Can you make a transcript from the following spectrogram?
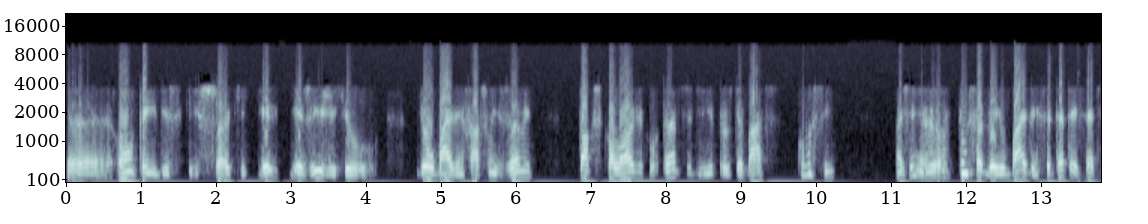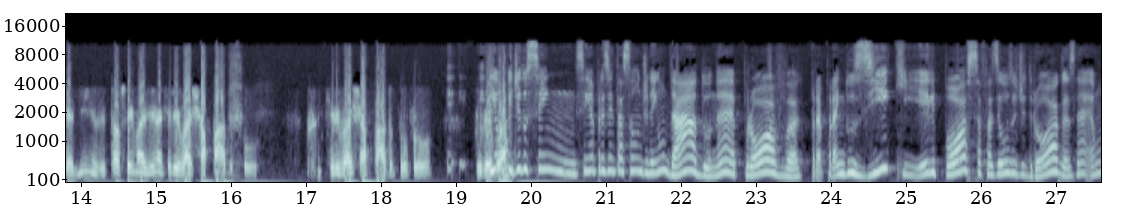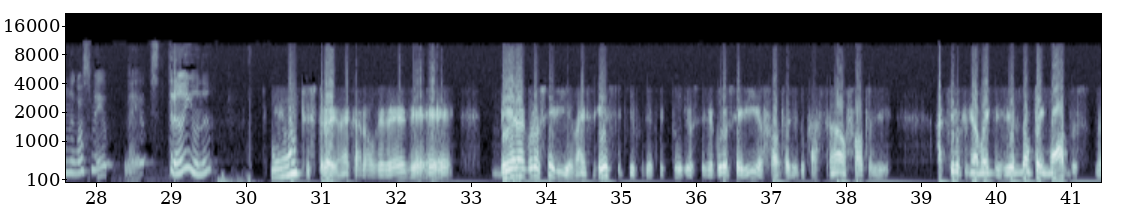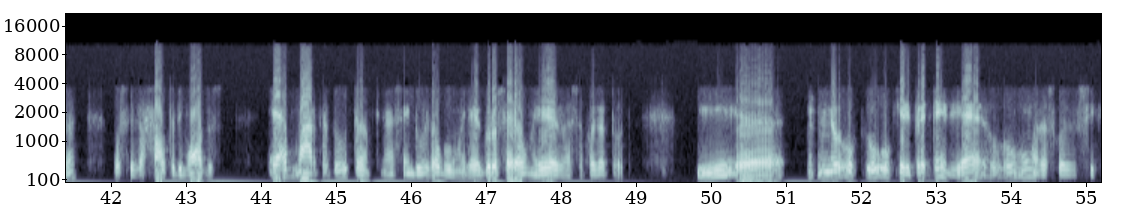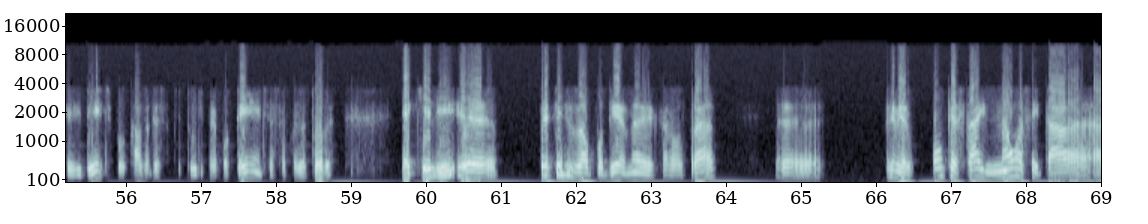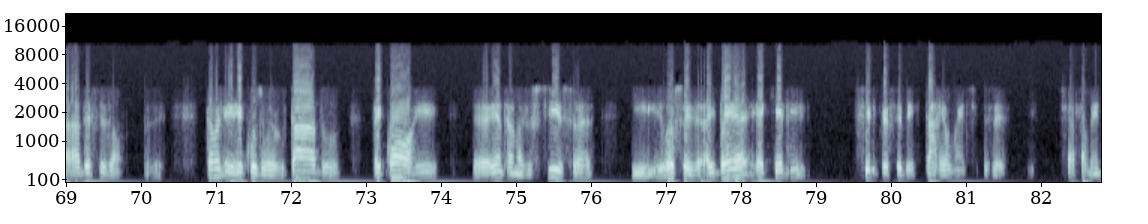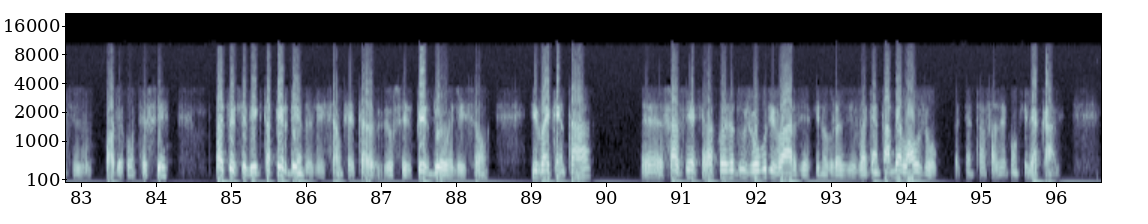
É, ontem disse que, só, que exige que o Joe Biden faça um exame toxicológico antes de ir para os debates. Como assim? Imagina, pensa bem, o Biden, 77 aninhos e tal, você imagina que ele vai chapado pro, que ele vai chapado pro, pro, pro e, e é um pedido sem, sem apresentação de nenhum dado, né, prova, para induzir que ele possa fazer uso de drogas, né, é um negócio meio, meio estranho, né? Muito estranho, né, Carol? É, é, é, beira a grosseria, mas esse tipo de atitude, ou seja, grosseria, falta de educação, falta de aquilo que minha mãe dizia, ele não tem modos, né? ou seja, a falta de modos é a marca do Trump, né? sem dúvida alguma. Ele é grosseirão mesmo, essa coisa toda. E é, o, o, o, que ele pretende é, uma das coisas que fica evidente por causa dessa atitude prepotente, essa coisa toda, é que ele é, pretende usar o poder, né, Carol, para, é, primeiro, contestar e não aceitar a decisão. Então ele recusa o resultado, recorre, é, entra na justiça, e, ou seja, a ideia é que ele, se ele perceber que está realmente, quer dizer, certamente pode acontecer, vai perceber que está perdendo a eleição, que tá, ou seja, perdeu a eleição, e vai tentar é, fazer aquela coisa do jogo de várzea aqui no Brasil, vai tentar melar o jogo, vai tentar fazer com que ele acabe.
